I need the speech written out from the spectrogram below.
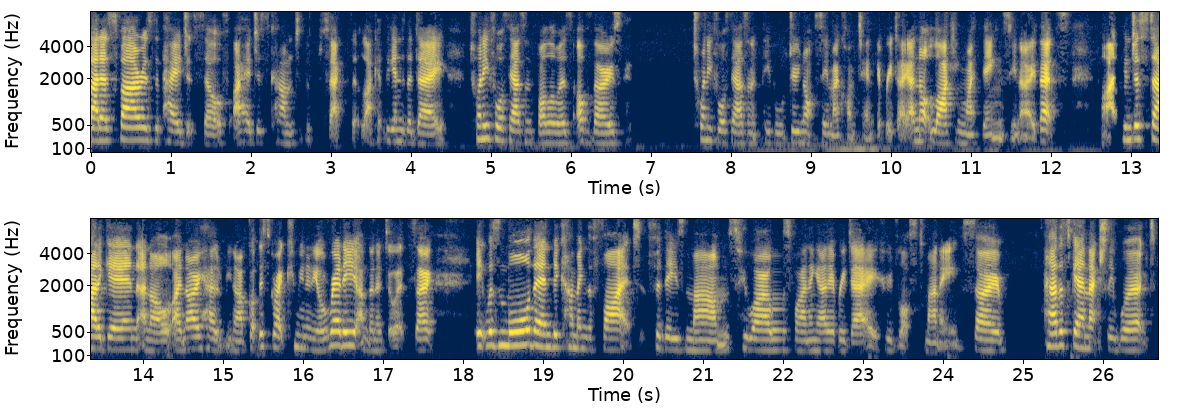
But as far as the page itself, I had just come to the fact that, like, at the end of the day, 24,000 followers, of those, 24,000 people do not see my content every day, are not liking my things. You know, that's, I can just start again and I'll, I know how, you know, I've got this great community already. I'm going to do it. So it was more than becoming the fight for these mums who I was finding out every day who'd lost money. So, how the scam actually worked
